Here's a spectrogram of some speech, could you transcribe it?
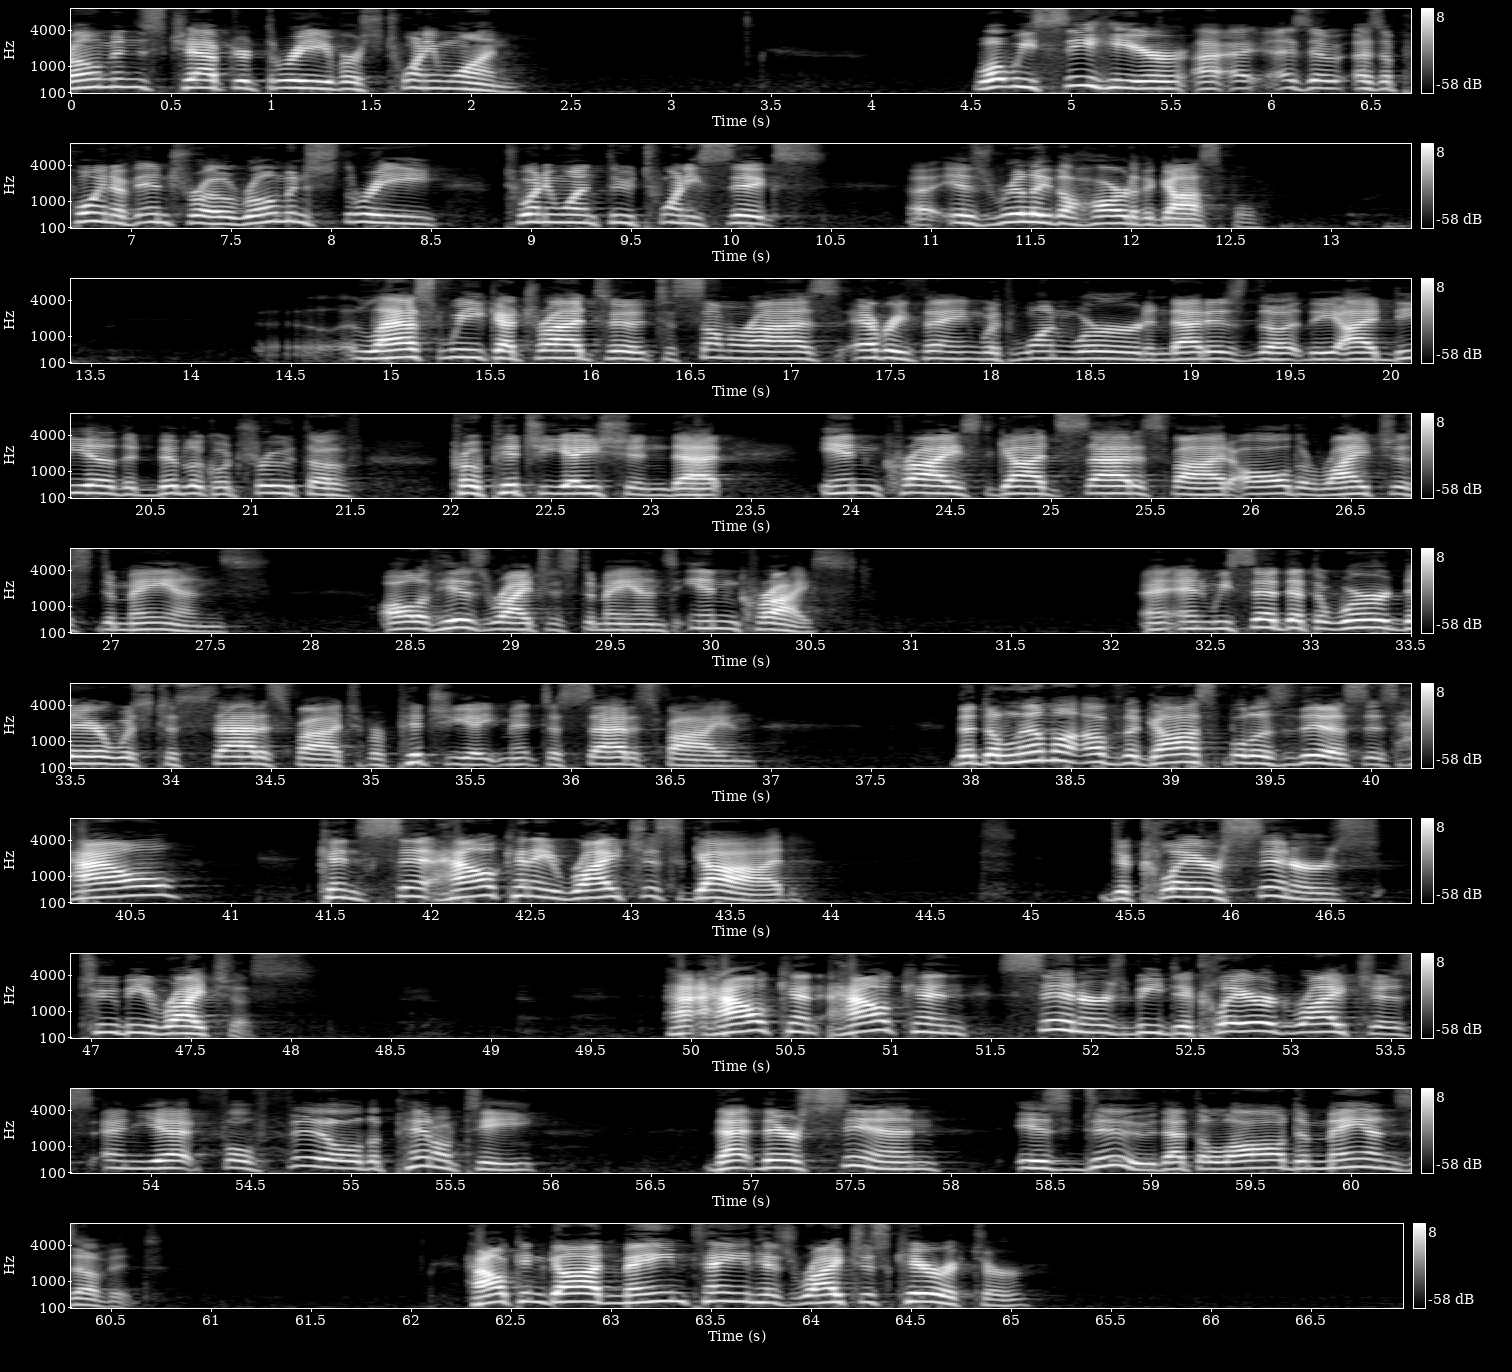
Romans chapter 3, verse 21. What we see here uh, as, a, as a point of intro, Romans 3, 21 through 26, uh, is really the heart of the gospel. Last week, I tried to, to summarize everything with one word, and that is the, the idea, the biblical truth of propitiation that in Christ God satisfied all the righteous demands, all of his righteous demands in Christ. And, and we said that the word there was to satisfy, to propitiate meant to satisfy. And the dilemma of the gospel is this is how can sin, how can a righteous God declare sinners to be righteous? How can, how can sinners be declared righteous and yet fulfill the penalty that their sin is due, that the law demands of it? How can God maintain his righteous character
